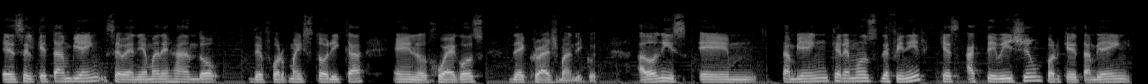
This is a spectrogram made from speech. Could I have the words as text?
es el que también se venía manejando de forma histórica en los juegos de Crash Bandicoot. Adonis, em, también queremos definir qué es Activision, porque también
